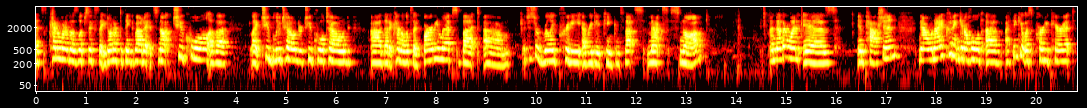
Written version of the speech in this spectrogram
It's kind of one of those lipsticks that you don't have to think about it. It's not too cool of a, like too blue toned or too cool toned uh, that it kind of looks like Barbie lips, but um, it's just a really pretty everyday pink. And so that's MAC's Snob. Another one is Impassioned. Now when I couldn't get a hold of, I think it was Party Parrot,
